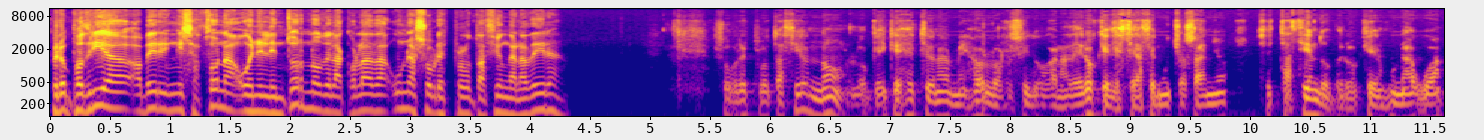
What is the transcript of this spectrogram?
Pero podría haber en esa zona o en el entorno de la colada una sobreexplotación ganadera? Sobreexplotación no, lo que hay que gestionar mejor los residuos ganaderos, que desde hace muchos años se está haciendo, pero que es un agua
